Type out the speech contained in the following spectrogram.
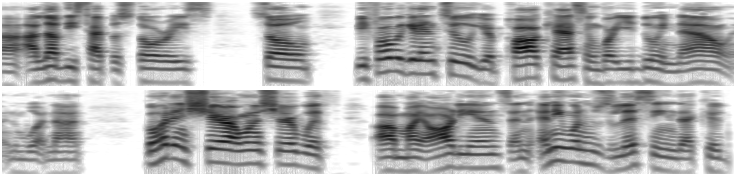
uh, I love these type of stories. So before we get into your podcast and what you're doing now and whatnot, go ahead and share. I want to share with uh, my audience and anyone who's listening that could,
